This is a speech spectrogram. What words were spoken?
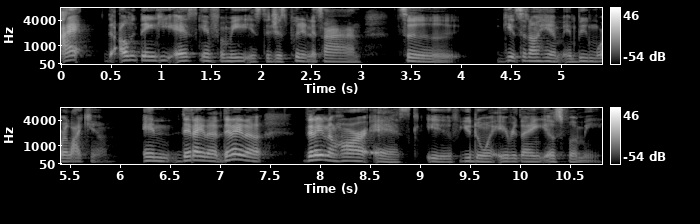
I the only thing he asking for me is to just put in the time to get to know him and be more like him. And that ain't a that ain't a that ain't a hard ask if you're doing everything else for me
